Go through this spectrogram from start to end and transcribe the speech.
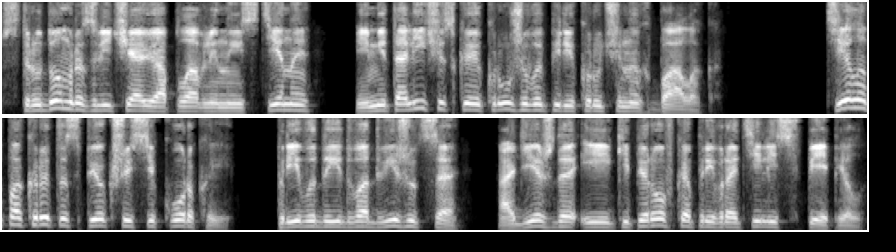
С трудом различаю оплавленные стены и металлическое кружево перекрученных балок. Тело покрыто спекшейся коркой, приводы едва движутся, Одежда и экипировка превратились в пепел.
